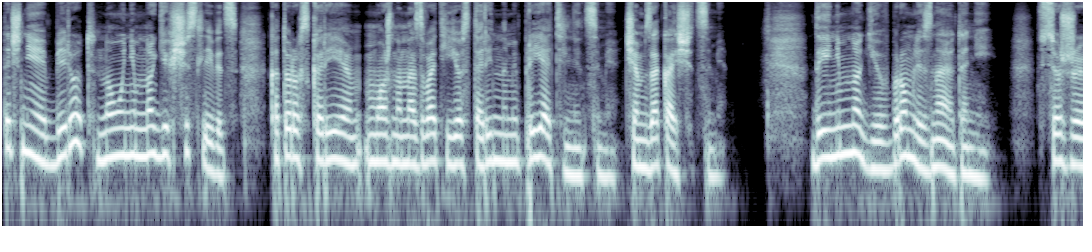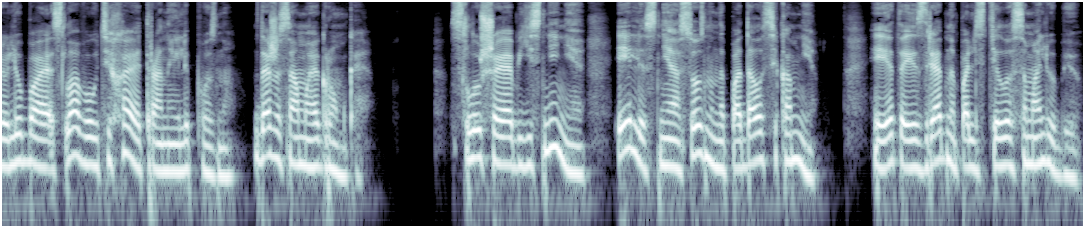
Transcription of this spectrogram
Точнее, берет, но у немногих счастливец, которых скорее можно назвать ее старинными приятельницами, чем заказчицами. Да и немногие в Бромле знают о ней. Все же любая слава утихает рано или поздно даже самое громкое. Слушая объяснение, Элис неосознанно подался ко мне, и это изрядно польстило самолюбию.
